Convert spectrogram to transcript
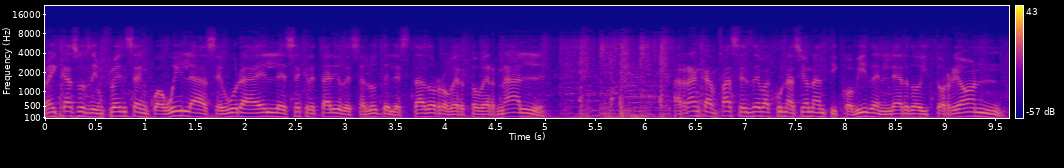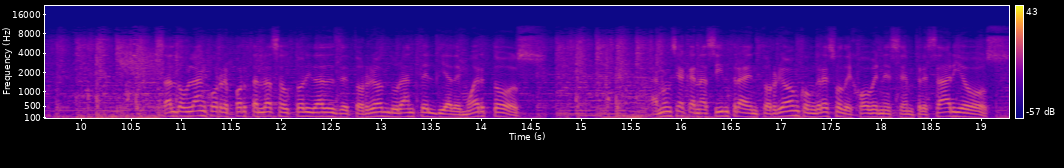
No hay casos de influenza en Coahuila, asegura el secretario de Salud del Estado, Roberto Bernal. Arrancan fases de vacunación anticovid en Lerdo y Torreón. Saldo blanco reportan las autoridades de Torreón durante el Día de Muertos. Anuncia Canacintra en Torreón, Congreso de Jóvenes Empresarios.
